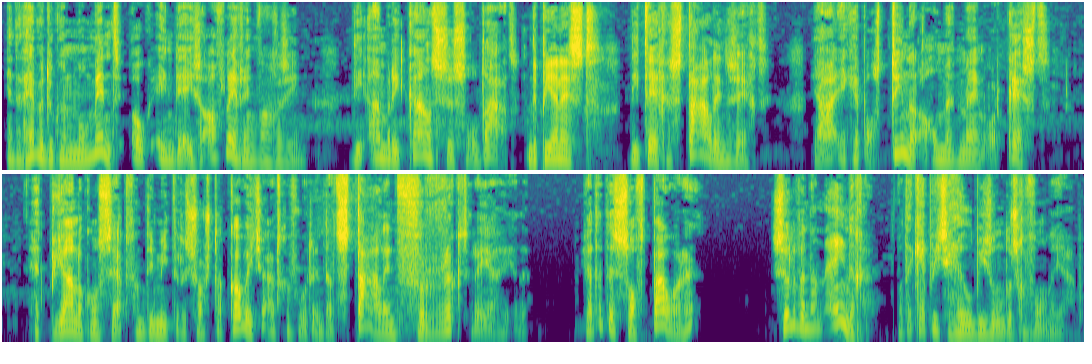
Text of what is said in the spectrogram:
En daar hebben we natuurlijk een moment ook in deze aflevering van gezien. Die Amerikaanse soldaat. De pianist. Die tegen Stalin zegt. Ja, ik heb als tiener al met mijn orkest het pianoconcert van Dmitri Shostakovich uitgevoerd. En dat Stalin verrukt reageerde. Ja, dat is soft power, hè? Zullen we dan eindigen? Want ik heb iets heel bijzonders gevonden, Jaap.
